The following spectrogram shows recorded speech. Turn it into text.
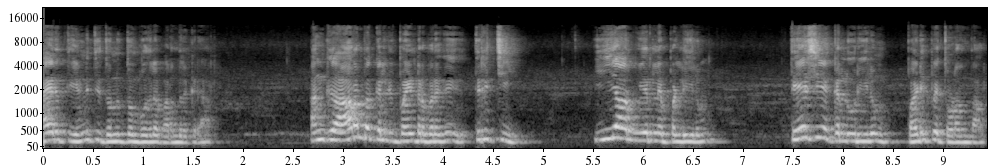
ஆயிரத்தி எண்ணூற்றி தொண்ணூத்தொம்போதில் பிறந்திருக்கிறார். அங்கு ஆரம்ப கல்வி பயின்ற பிறகு திருச்சி ஈஆர் உயர்நிலைப் பள்ளியிலும் தேசிய கல்லூரியிலும் படிப்பை தொடர்ந்தார்.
